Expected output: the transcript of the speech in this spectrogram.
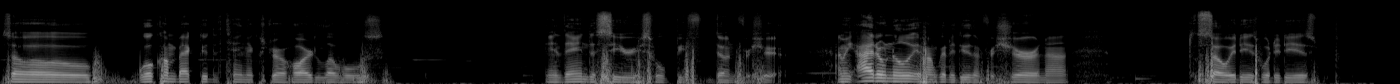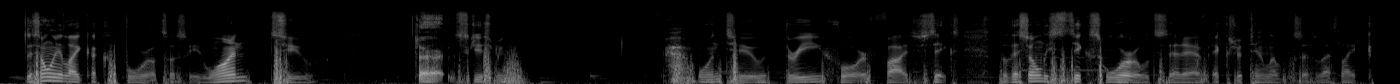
so we'll come back to the 10 extra hard levels, and then the series will be done for sure. I mean, I don't know if I'm going to do them for sure or not, so it is what it is. There's only like a couple worlds, let's see, one, two, uh, excuse me. One, two, three, four, five, six. So there's only six worlds that have extra 10 levels. So that's like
